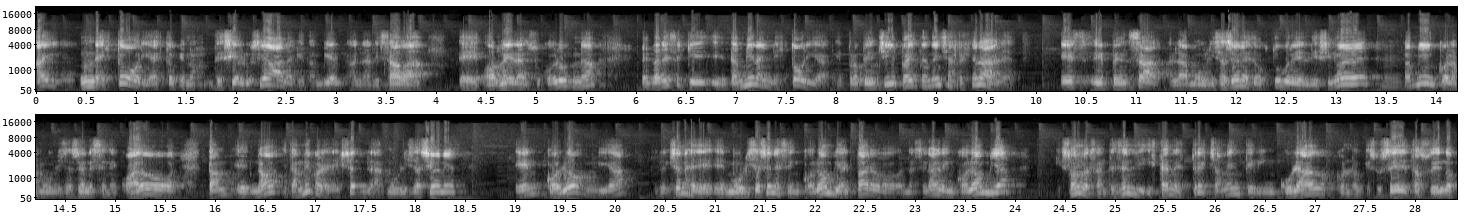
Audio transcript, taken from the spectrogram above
hay una historia, esto que nos decía Luciana, que también analizaba eh, en su columna, me parece que eh, también hay una historia eh, propia en Chile, pero hay tendencias regionales. Es eh, pensar las movilizaciones de octubre del 19, Mm. también con las movilizaciones en Ecuador, tam- eh, ¿no? y también con las, eleccio- las movilizaciones en Colombia, elecciones de, eh, movilizaciones en Colombia, el paro nacional en Colombia, que son los antecedentes y están estrechamente vinculados con lo que sucede, está sucediendo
